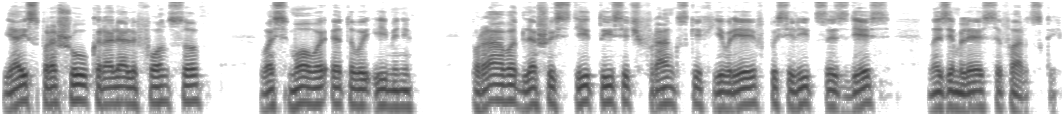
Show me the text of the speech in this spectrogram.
я и спрошу короля Альфонсо, восьмого этого имени, право для шести тысяч франкских евреев поселиться здесь, на земле Сефардской.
